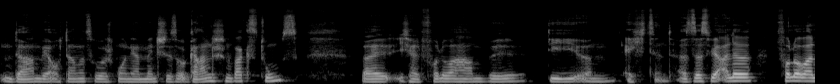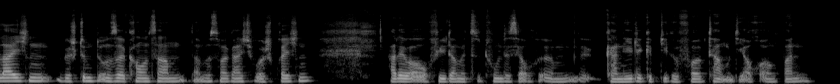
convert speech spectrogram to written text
da haben wir auch damals drüber gesprochen, ja Mensch des organischen Wachstums, weil ich halt Follower haben will, die ähm, echt sind. Also dass wir alle Follower-Leichen bestimmt in unseren Accounts haben, da müssen wir gar nicht drüber sprechen. Hat aber auch viel damit zu tun, dass es ja auch ähm, Kanäle gibt, die gefolgt haben und die auch irgendwann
